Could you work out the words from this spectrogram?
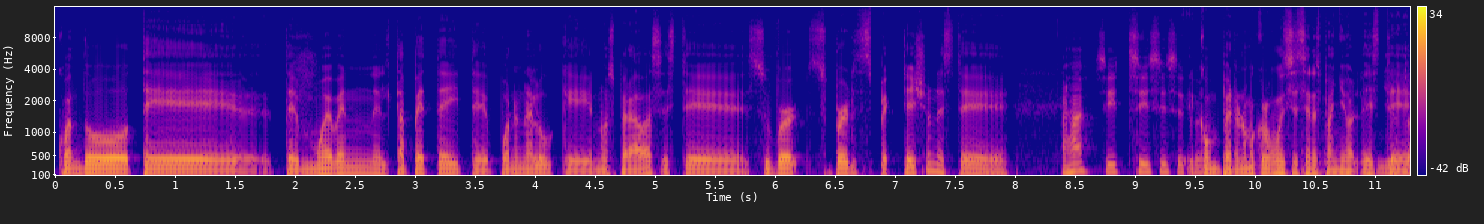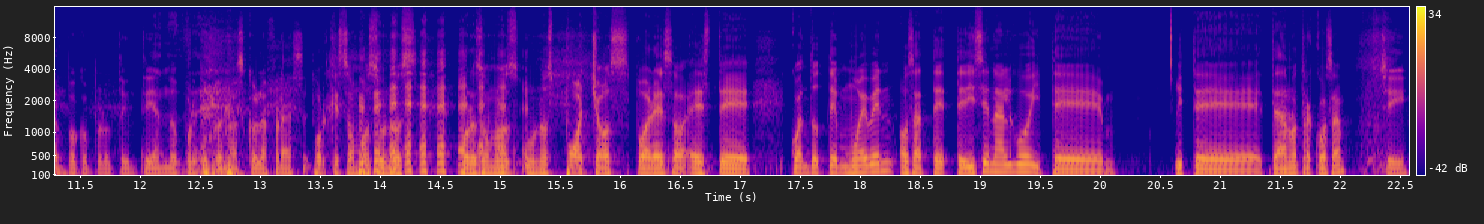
cuando te, te mueven el tapete y te ponen algo que no esperabas, este super, super expectation, este, Ajá, sí, sí, sí. sí eh, como- pero no me acuerdo cómo se dice en español, este, Yo tampoco, pero te entiendo porque conozco la frase. porque somos unos, por somos unos pochos, por eso, este, cuando te mueven, o sea, te, te dicen algo y te, y te, te dan otra cosa, Sí.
